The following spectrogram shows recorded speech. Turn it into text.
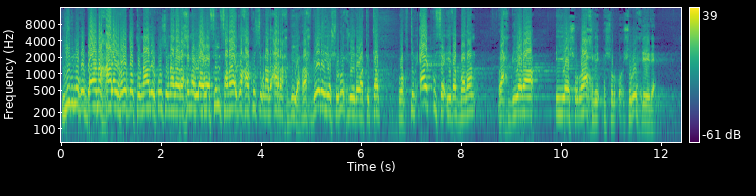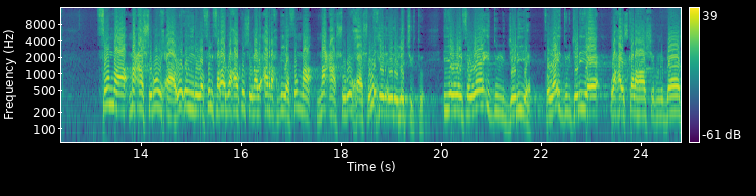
libni qudaama xaalay rawdatu naadir ku sugnaaday raximahullah wa fi lfaraa'id waxaa ku sugnaaday alraxbiya raxbiyada iyo shuruuxdeeda waa kitaab waa kutub aad u faa'iido badan raxbiyada iyo shuruuxdeeda uma maca shuruuxa wuxuu yidhi wa fi lfaraa'id waxaa ku sugnaaday alraxbiya uma maca shuruuxiha shuruuxdeeda iyadoo la jirto iyo wlfawaa'id اljaliya fawaa'id اljaliya waxaa iska lahaa sheekh ibnu baas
